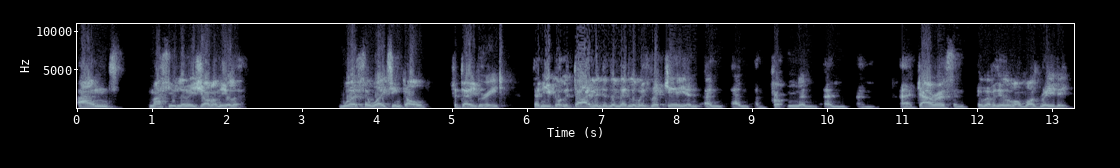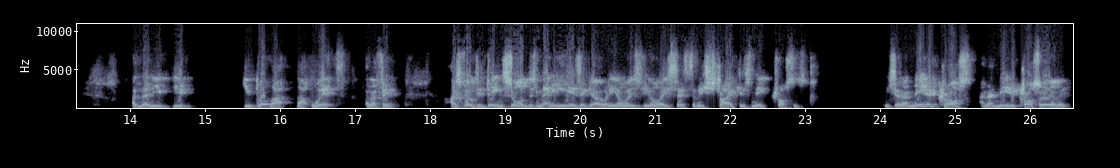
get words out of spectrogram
and Matthieu Louis-Jean on the other. Worth their weight in gold for David. Agreed. Then you've got the diamond in the middle with Ricky and and and, and Prutton and and, and uh, Gareth and whoever the other one was, Reedy. And then you you you got that that width. And I think I spoke to Dean Saunders many years ago, and he always he always says to me, strikers need crosses. He said, I need a cross and I need a cross early.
